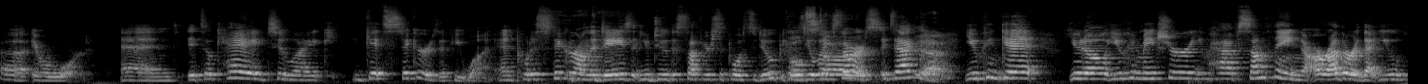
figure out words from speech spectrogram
uh, a reward. And it's okay to like get stickers if you want, and put a sticker on the days that you do the stuff you're supposed to do because Gold you like stars. stars. Exactly. Yeah. You can get, you know, you can make sure you have something or other that you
